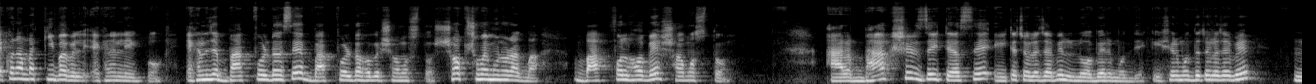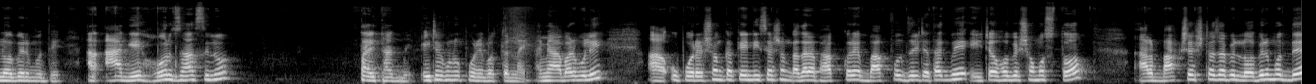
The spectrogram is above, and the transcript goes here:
এখন আমরা কীভাবে এখানে লিখব? এখানে যে ভাগফলটা আছে, ভাগফলটা হবে সমস্ত। সব সময় মনে রাখবা, ভাগফল হবে সমস্ত। আর ভাগশেষ যেটা আছে, এইটা চলে যাবে লবের মধ্যে। কিসের মধ্যে চলে যাবে? লবের মধ্যে। আর আগে হর যা ছিল, তাই থাকবে। এটার কোনো পরিবর্তন নাই। আমি আবার বলি উপরের সংখ্যাকে নিচের সংখ্যা দ্বারা ভাগ করে ভাগফল যেটা থাকবে, এইটা হবে সমস্ত। আর ভাগশেষটা যাবে লবের মধ্যে,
